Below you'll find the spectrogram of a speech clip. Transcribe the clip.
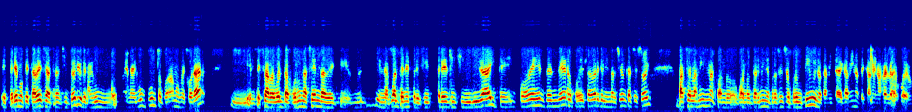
esperemos que esta vez sea transitorio, que en algún, punto podamos mejorar y empezar de vuelta por una senda de en la cual tenés previsibilidad y te podés entender o podés saber que la inversión que haces hoy va a ser la misma cuando, cuando termine el proceso productivo y no que a mitad de camino te cambien las reglas del juego.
